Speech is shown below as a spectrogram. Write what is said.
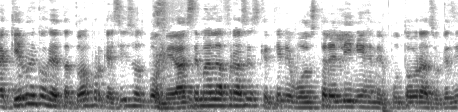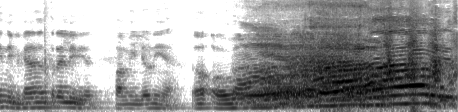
Aquí el único que tatúa porque sí sos vos. Mira, este mal las frases que tiene vos tres líneas en el puto brazo. ¿Qué significan esas tres líneas? familia unida. Oh, oh. Ah, pero es-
